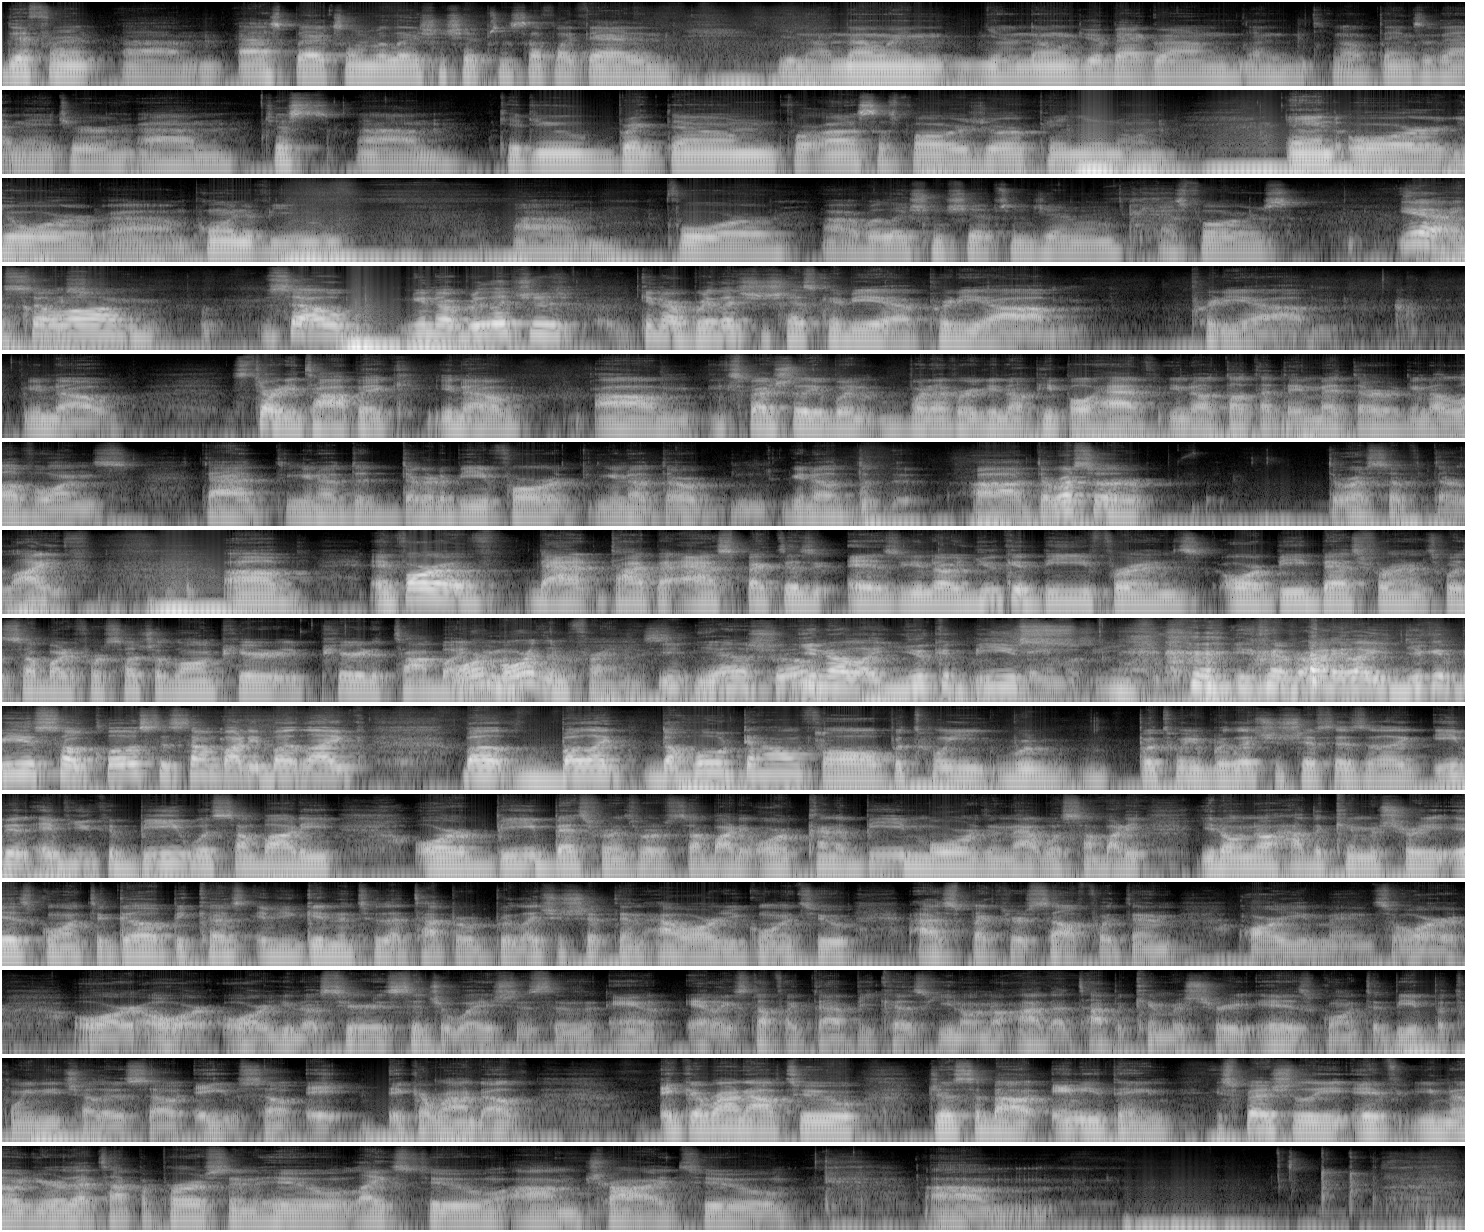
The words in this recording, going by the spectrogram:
different um, aspects on relationships and stuff like that, and you know, knowing you know knowing your background and you know things of that nature, um, just um, could you break down for us as far as your opinion on and or your um, point of view um, for uh, relationships in general, as far as Yeah. So um, so you know, religious you know relationships can be a pretty um, pretty um, you know, sturdy topic. You know. Um, especially when whatever you know people have you know thought that they met their you know loved ones that you know they're gonna be for you know their you know th- uh, the rest of the rest of their life. Um, and far of that type of aspect is is you know you could be friends or be best friends with somebody for such a long period period of time, but or you- more than friends. yeah, sure. you know, like you could be, you know, right? Like you could be so close to somebody, but like, but but like the whole downfall between re- between relationships is like even if you could be with somebody or be best friends with somebody or kind of be more than that with somebody, you don't know how the chemistry is going to go because if you get into that type of relationship, then how are you going to aspect yourself within arguments or or or or you know serious situations and, and and like stuff like that because you don't know how that type of chemistry is going to be between each other. So it so it, it can round up it can round out to just about anything especially if you know you're that type of person who likes to um, try to um,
